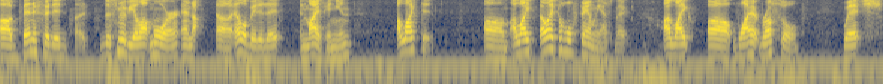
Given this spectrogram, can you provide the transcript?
uh, benefited uh, this movie a lot more and uh, elevated it in my opinion. I liked it. Um, i like i like the whole family aspect. I like uh, wyatt russell which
